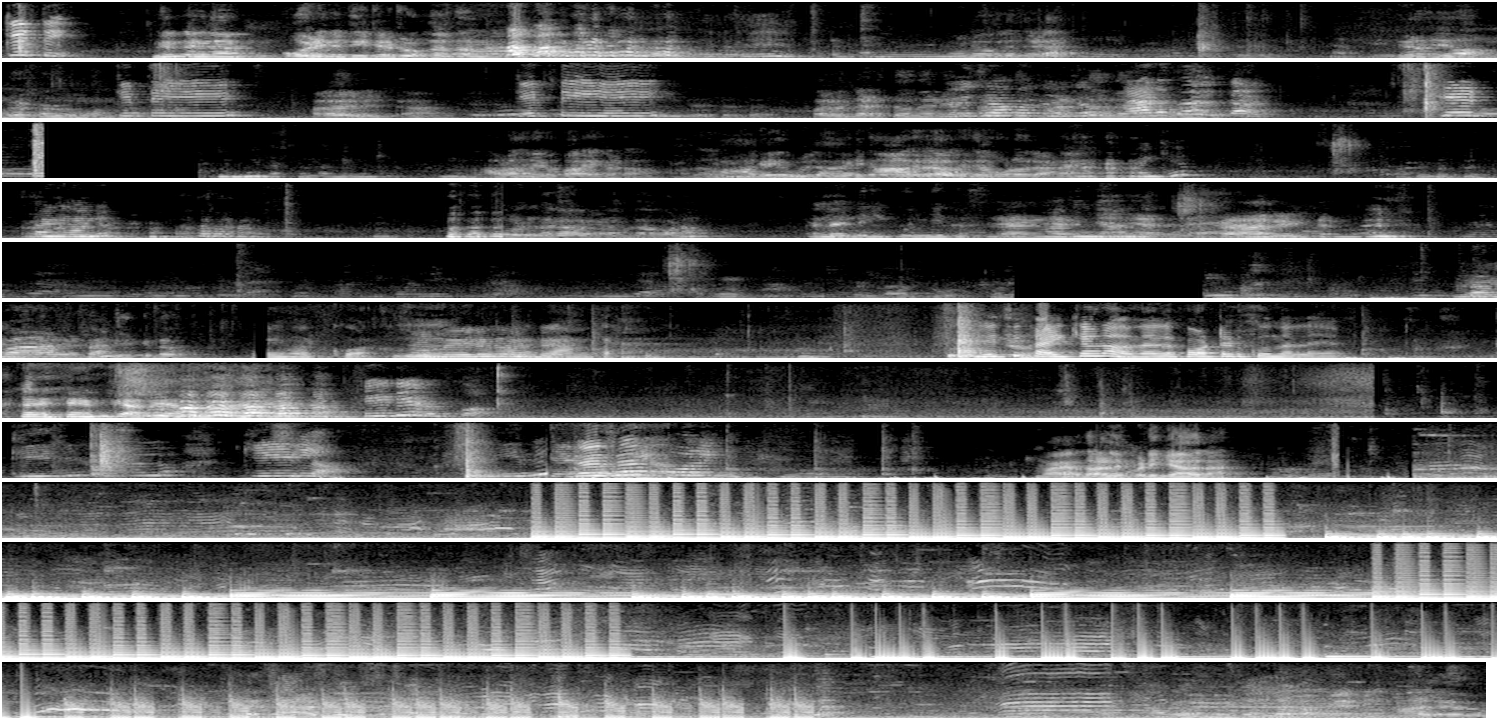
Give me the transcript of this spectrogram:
കിട്ടി. നിന്ന് ഞാൻ കോഴിക്ക് തീറ്റിട്ട്. വാ. കിട്ടി. ഒരു മിനിറ്റ് ആ കിട്ടി ഒരു മിനിറ്റ് അടുത്ത് വന്നേടി. അടുത്ത് വന്നേടി. എനിക്ക്. പറയും കേട്ടോ അത് ആഗ്രഹം ഒക്കെ കൂടുതലാണേ Thank you. Happy birthday. Thank you, Manu. ഗൗണം. അല്ല, അല്ല, ഈ കുഞ്ഞി അത് ഞാൻ. പിള്ളേർക്ക് ചേച്ചി കഴിക്കാനോ? നല്ല ഫോട്ടോ എടുക്കുന്നല്ല ഞാൻ. വയറ് തള്ളിപ്പിടിക്കാതെ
